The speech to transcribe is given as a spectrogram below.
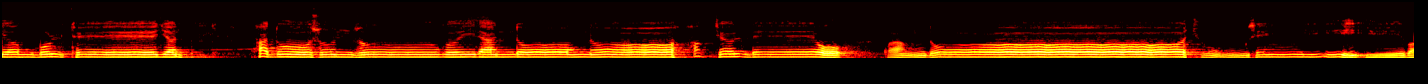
영불퇴전 화두순수 의단동로 확철대오 광도 중생지바른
